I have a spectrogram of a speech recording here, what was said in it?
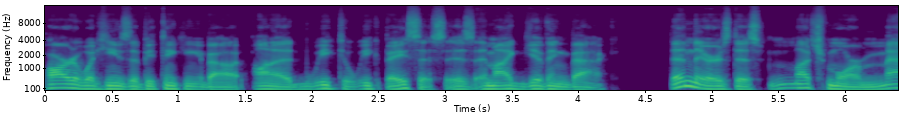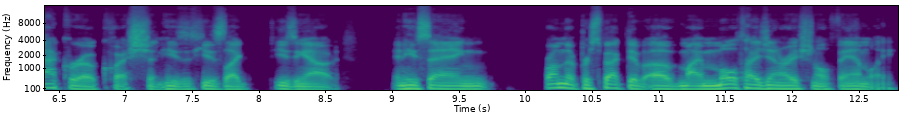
part of what he needs to be thinking about on a week to week basis is am I giving back? Then there's this much more macro question he's he's like teasing out. And he's saying, from the perspective of my multi generational family.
